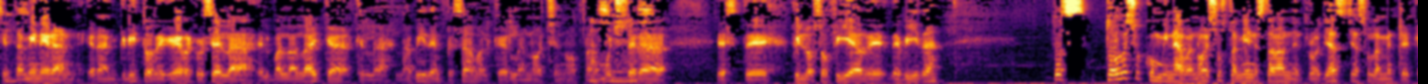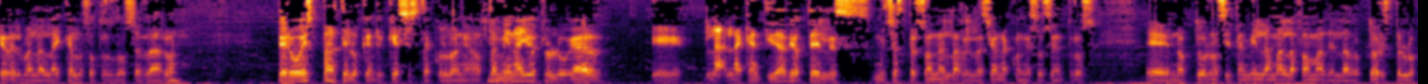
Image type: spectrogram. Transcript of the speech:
que también eran, eran grito de guerra, que la, el balalaika, que la, la, vida empezaba al caer la noche, ¿no? Para muchos era este, filosofía de, vida. Entonces, todo eso combinaba, ¿no? Esos también estaban dentro, ya, ya solamente queda el balalaika, los otros dos cerraron, pero es parte de lo que enriquece esta colonia, ¿no? También hay otro lugar eh, la, la, cantidad de hoteles, muchas personas la relacionan con esos centros eh, nocturnos y también la mala fama de la doctores, pero lo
